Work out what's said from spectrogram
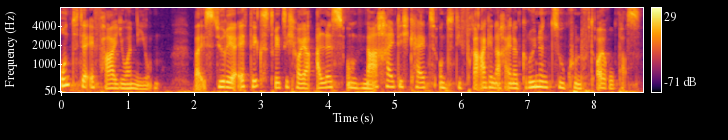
und der FH Joanneum. Bei Styria Ethics dreht sich heuer alles um Nachhaltigkeit und die Frage nach einer grünen Zukunft Europas.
